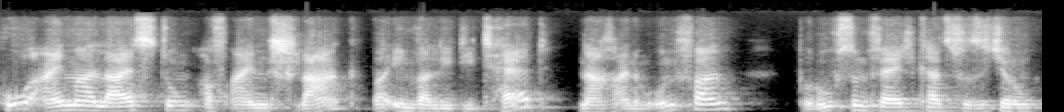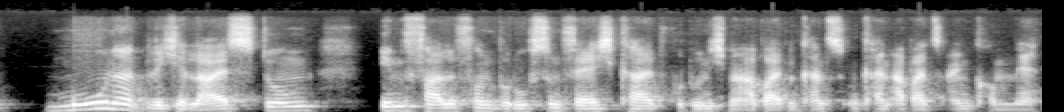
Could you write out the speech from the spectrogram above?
hohe Einmalleistung auf einen Schlag bei Invalidität nach einem Unfall, Berufsunfähigkeitsversicherung, monatliche Leistung im Falle von Berufsunfähigkeit, wo du nicht mehr arbeiten kannst und kein Arbeitseinkommen mehr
